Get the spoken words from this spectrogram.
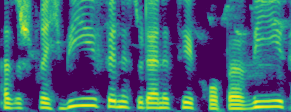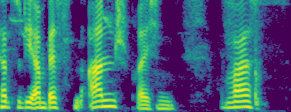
also sprich, wie findest du deine Zielgruppe? Wie kannst du die am besten ansprechen? Was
